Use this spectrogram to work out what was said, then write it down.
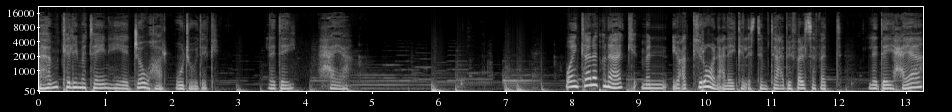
أهم كلمتين هي جوهر وجودك. لدي حياة. وإن كانت هناك من يعكرون عليك الاستمتاع بفلسفة لدي حياة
